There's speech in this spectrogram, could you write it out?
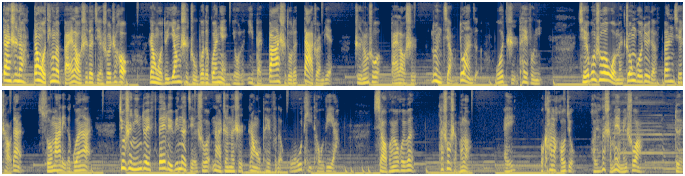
但是呢，当我听了白老师的解说之后，让我对央视主播的观念有了一百八十度的大转变。只能说，白老师论讲段子，我只佩服你。且不说我们中国队的番茄炒蛋、索马里的关爱，就是您对菲律宾的解说，那真的是让我佩服的五体投地啊！小朋友会问，他说什么了？哎，我看了好久，好像他什么也没说啊。对，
